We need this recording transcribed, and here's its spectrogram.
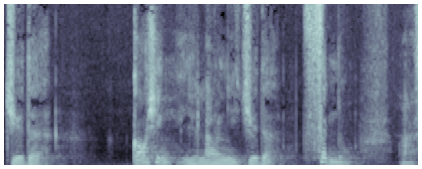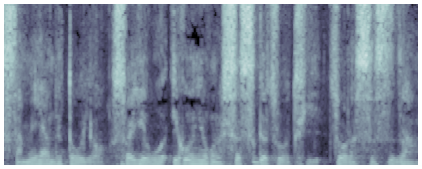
觉得。高兴也让你觉得愤怒，啊，什么样的都有。所以我一共用了十四个主题，做了十四张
